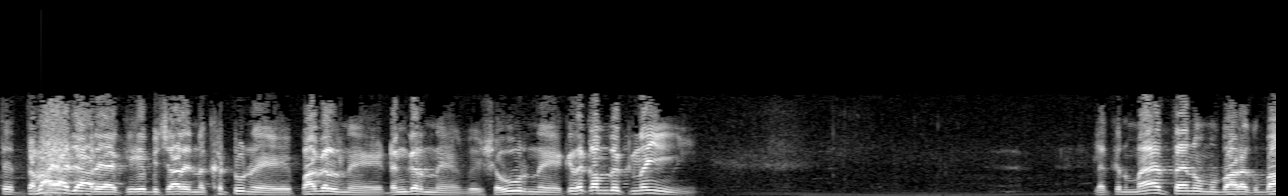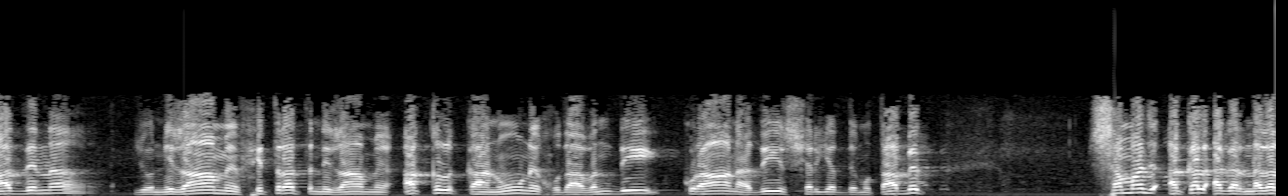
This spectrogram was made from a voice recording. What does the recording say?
تے دبایا جا رہا ہے کہ یہ بچارے نکھٹو نے، پاگل نے، ڈنگر نے، بے شعور نے کسی کم دک نہیں۔ لیکن میں تینوں مبارکباد دینا، جو نظام فطرت، نظام عقل، قانون خداوندی قرآن، حدیث، شریعت دے مطابق سمجھ اقل اگر نظر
